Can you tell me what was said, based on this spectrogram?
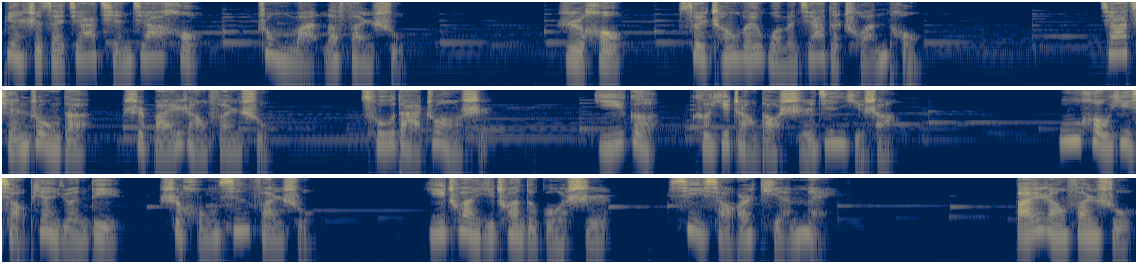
便是在家前家后种满了番薯。日后，遂成为我们家的传统。家前种的是白瓤番薯，粗大壮实，一个可以长到十斤以上。屋后一小片园地是红心番薯，一串一串的果实，细小而甜美。白瓤番薯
